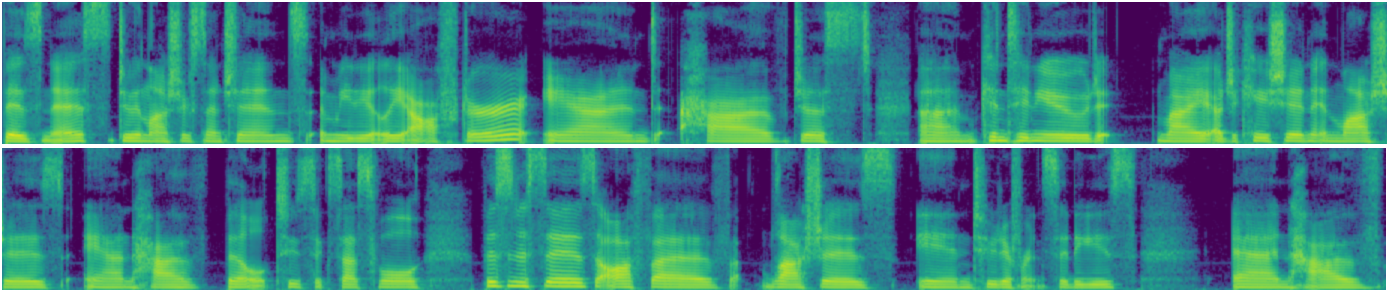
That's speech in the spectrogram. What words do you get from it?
business doing lash extensions immediately after and have just um, continued my education in lashes and have built two successful businesses off of lashes in two different cities and have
